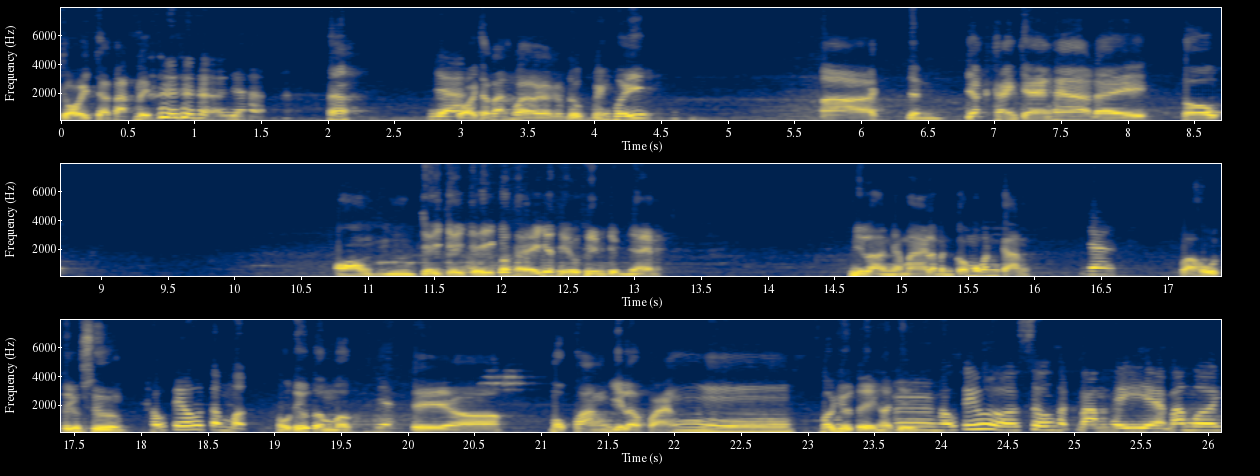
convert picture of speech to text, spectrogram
gọi trà tắc đi. Dạ. Ha? Dạ. Gọi trà tắc là được miễn phí. À nhìn rất khang trang ha. Đây tô. Ồ, chị chị chị có thể giới thiệu thêm giùm cho em. Như là ngày mai là mình có món bánh canh. Dạ. Và hủ tiếu xương. Hủ tiếu tôm mực. Hủ tiếu tôm mực. Dạ. Thì ờ, một phần vậy là khoảng bao nhiêu tiền hả chị? Ừ, hủ tiếu ờ, xương thịt bằm thì à, 30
